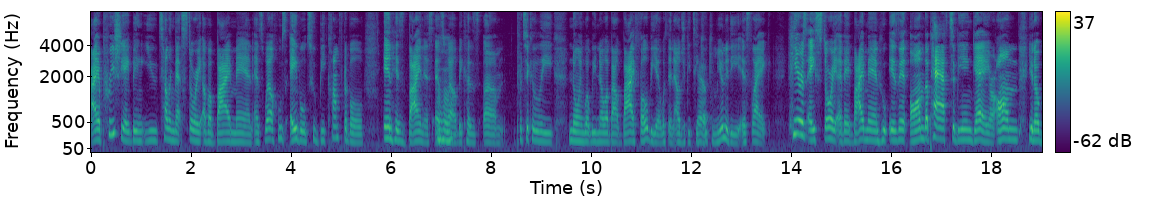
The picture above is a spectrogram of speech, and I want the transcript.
I appreciate being you telling that story of a bi man as well who's able to be comfortable in his biness as mm-hmm. well because um particularly knowing what we know about biphobia within LGBTQ yeah. community it's like here's a story of a bi man who isn't on the path to being gay or on you know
